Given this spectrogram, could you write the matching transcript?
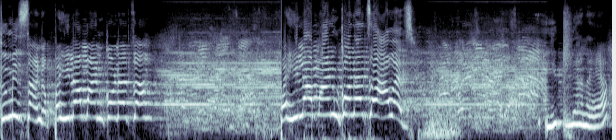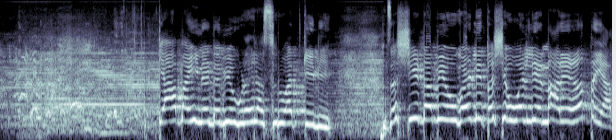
तुम्ही सांगा पहिला मान कोणाचा? पहिला मान कोणाचा? आवाज. इथल्या ना या. त्या बाईने डबी उघडायला सुरुवात केली. जशी डबी उघडली तशी वल्ली नारळ तयार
